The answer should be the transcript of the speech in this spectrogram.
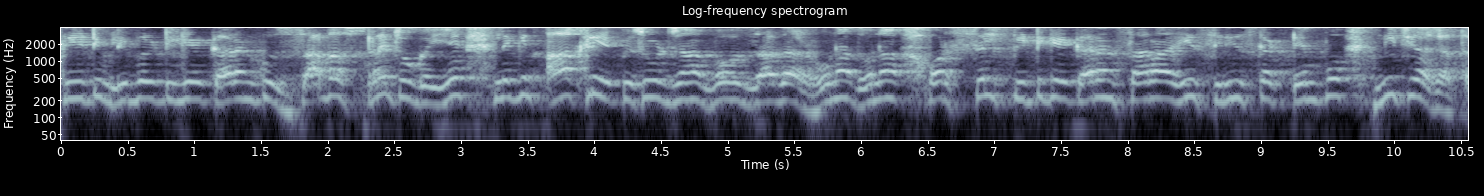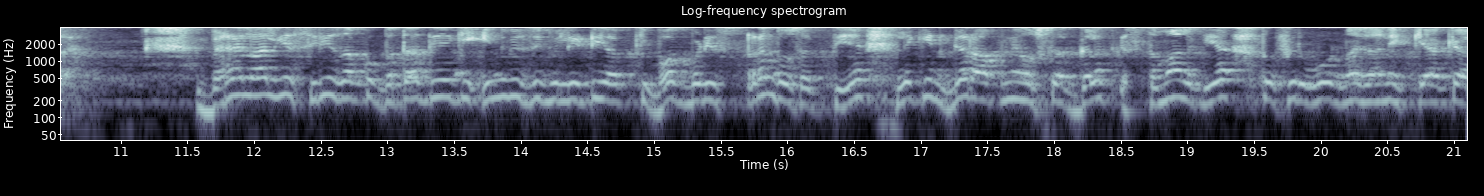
क्रिएटिव लिबर्टी के कारण कुछ ज़्यादा स्ट्रेच हो गई है, लेकिन आखिरी एपिसोड जहाँ बहुत ज़्यादा रोना धोना और सेल्फ पीटी के कारण सारा ही सीरीज़ का टेंपो नीचे आ जाता है। बहरहाल ये सीरीज़ आपको बताती है कि इनविजिबिलिटी आपकी बहुत बड़ी स्ट्रेंथ हो सकती है, लेकिन अगर आपने उसका गलत इस्तेमाल किया तो फिर वो न जाने क्या क्या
